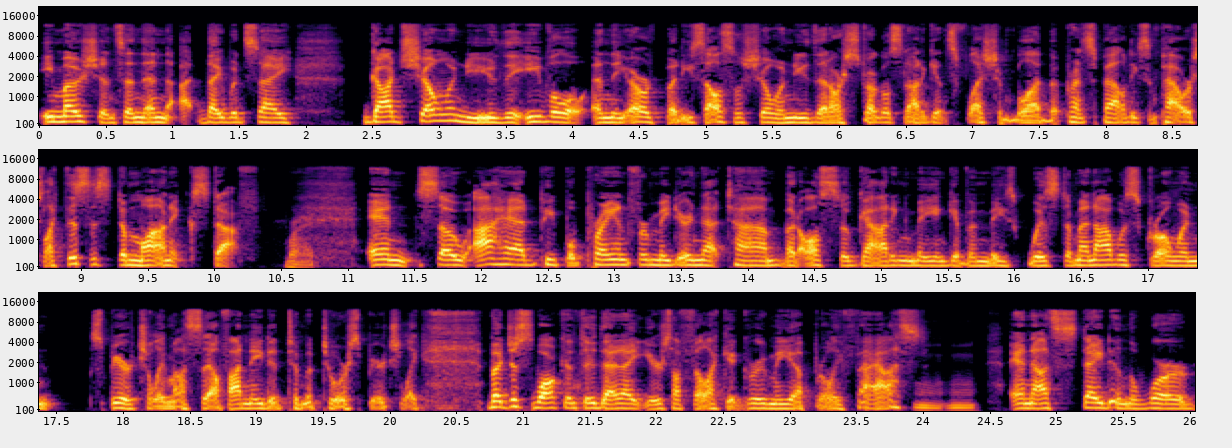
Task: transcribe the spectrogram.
emotions. And then uh, they would say, God's showing you the evil in the earth, but he's also showing you that our struggle's not against flesh and blood, but principalities and powers. Like this is demonic stuff. Right. And so I had people praying for me during that time, but also guiding me and giving me wisdom. And I was growing spiritually myself. I needed to mature spiritually. But just walking through that eight years, I felt like it grew me up really fast. Mm-hmm. And I stayed in the word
